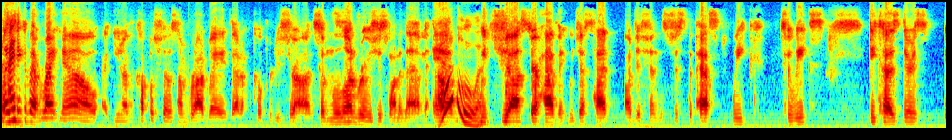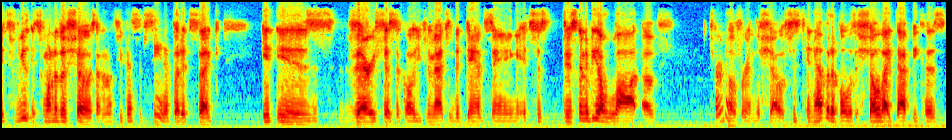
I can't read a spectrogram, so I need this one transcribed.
Well, I, I- think about right now, you know, I have a couple shows on Broadway that I'm co-producer on. So Moulin Rouge is one of them, and Oh. we just are having we just had auditions just the past week, two weeks, because there's it's really it's one of those shows. I don't know if you guys have seen it, but it's like it is very physical. You can imagine the dancing. It's just there's going to be a lot of turnover in the show. It's just inevitable with a show like that because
